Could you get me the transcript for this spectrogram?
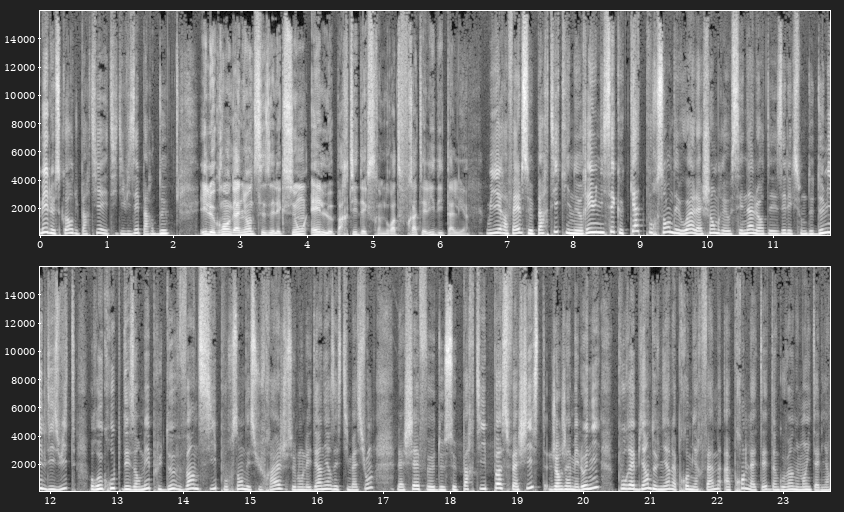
mais le score du parti a été divisé par deux. Et le grand gagnant de ces élections est le parti d'extrême droite Fratelli d'Italia. Oui, Raphaël, ce parti qui ne réunissait que 4% des voix à la Chambre et au Sénat lors des élections de 2018 regroupe désormais plus de 26% des suffrages selon les dernières estimations. La chef de ce parti post-fasciste, Giorgia Meloni, pourrait bien devenir la première femme à prendre la tête d'un gouvernement italien.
